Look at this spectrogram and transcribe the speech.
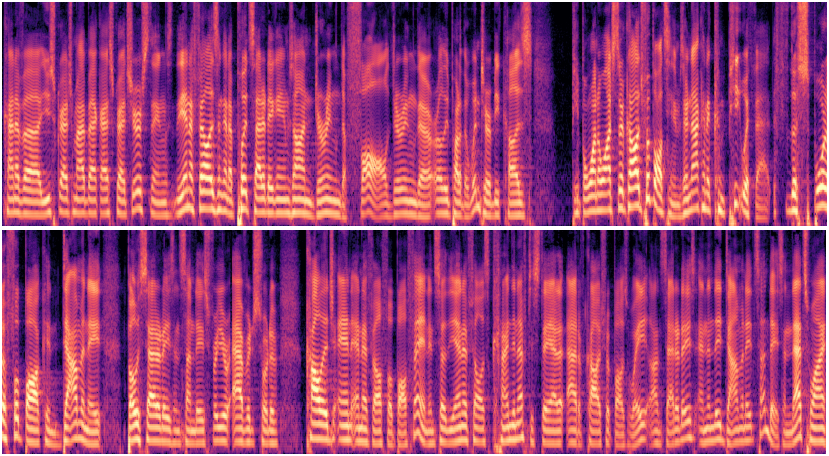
kind of a you scratch my back, I scratch yours things. The NFL isn't going to put Saturday games on during the fall, during the early part of the winter, because people want to watch their college football teams. They're not going to compete with that. The sport of football can dominate both Saturdays and Sundays for your average sort of college and NFL football fan. And so the NFL is kind enough to stay out of, college football's way on Saturdays, and then they dominate Sundays. And that's why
